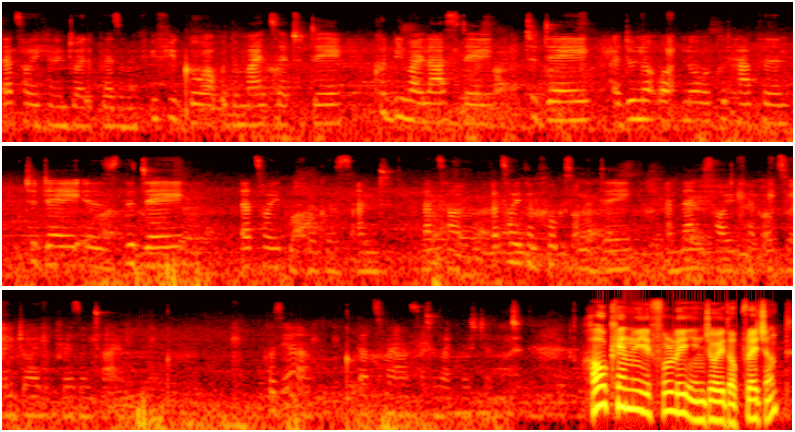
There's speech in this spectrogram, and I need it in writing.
That's how you can enjoy the present. If, if you go out with the mindset today could be my last day. Today I do not wa- know what could happen. Today is the day. That's how you can focus, and that's how that's how you can focus on the day, and that is how you can also enjoy the present time. Because yeah, that's my answer to that question. How can we fully enjoy the present?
